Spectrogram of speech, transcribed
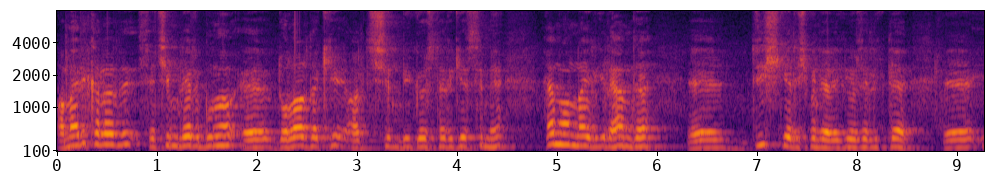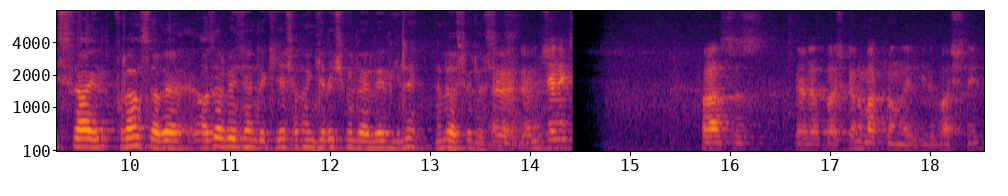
Amerikalı seçimleri bunu e, dolardaki artışın bir göstergesi mi? Hem onunla ilgili hem de e, dış gelişmelerle ilgili özellikle e, İsrail, Fransa ve Azerbaycan'daki yaşanan gelişmelerle ilgili neler söylersiniz? Evet, öncelikle Fransız Devlet Başkanı Macron'la ilgili başlayayım.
